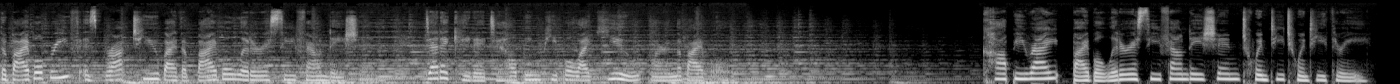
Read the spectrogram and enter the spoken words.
The Bible Brief is brought to you by the Bible Literacy Foundation, dedicated to helping people like you learn the Bible. Copyright Bible Literacy Foundation 2023.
